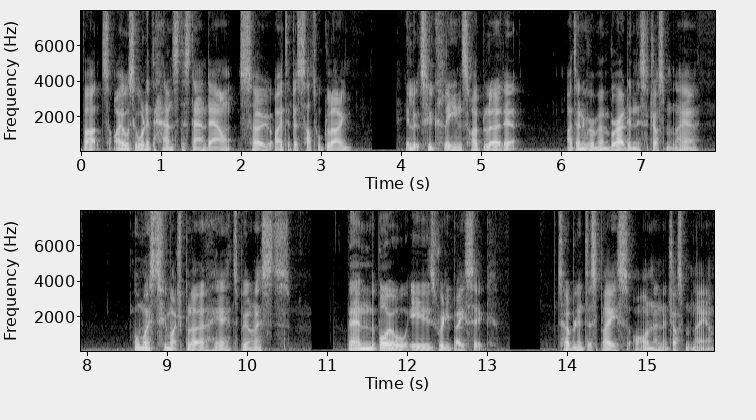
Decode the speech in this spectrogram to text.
but I also wanted the hands to stand out, so I did a subtle glow. It looked too clean, so I blurred it. I don't even remember adding this adjustment layer. Almost too much blur here, to be honest. Then the boil is really basic. Turbulent displace on an adjustment layer.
